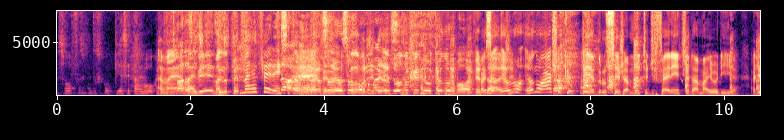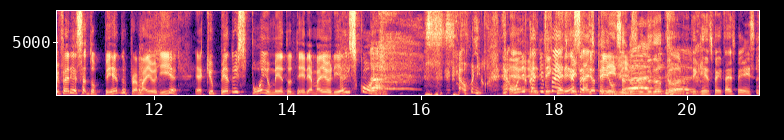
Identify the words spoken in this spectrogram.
eu só vou fazer uma endoscopia, você tá louco. Eu É, já fiz mas, várias mas- vezes. mas o Pedro não é referência Não, também, é, né, eu sou, Pedrão? eu sou um pouco de mais medroso do que, do que o normal, é Mas eu, verdade. eu não, eu não acho que o Pedro seja muito diferente da maioria. A diferença do Pedro para a maioria é que o Pedro expõe o medo dele, a maioria esconde. É a, único, é a única É, que diferença que, a eu tenho do, do doutor. Tem que respeitar a experiência.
